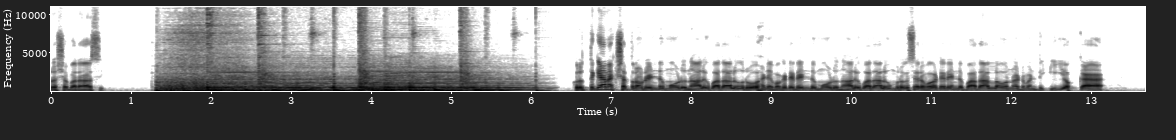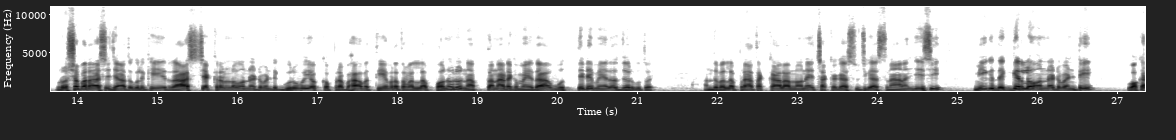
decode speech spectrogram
వృషభ రాశి. కృత్తికా నక్షత్రం రెండు మూడు నాలుగు పదాలు రోహిణి ఒకటి రెండు మూడు నాలుగు పదాలు మృగశిర ఒకటి రెండు పాదాల్లో ఉన్నటువంటి ఈ యొక్క వృషభ రాశి జాతకులకి రాశిచక్రంలో ఉన్నటువంటి గురువు యొక్క ప్రభావ తీవ్రత వల్ల పనులు నత్తనడక మీద ఒత్తిడి మీద జరుగుతాయి. అందువల్ల ప్రాతకాలంలోనే చక్కగా శుచిగా స్నానం చేసి మీకు దగ్గరలో ఉన్నటువంటి ఒక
